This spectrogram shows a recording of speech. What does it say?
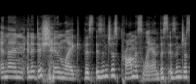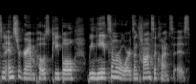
and then in addition, like this isn't just promised land. This isn't just an Instagram post, people. We need some rewards and consequences.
